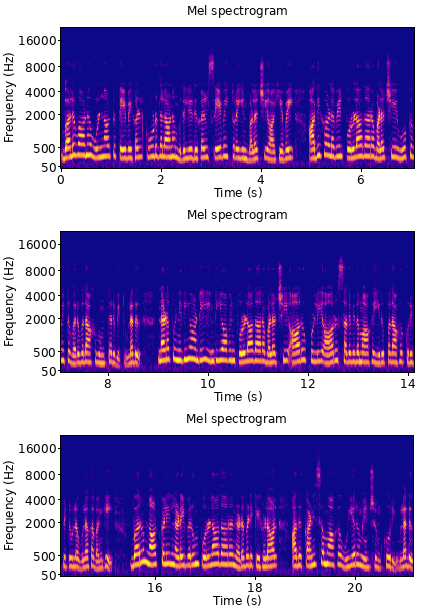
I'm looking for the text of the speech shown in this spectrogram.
வலுவான உள்நாட்டு தேவைகள் கூடுதலான முதலீடுகள் சேவைத்துறையின் வளர்ச்சி ஆகியவை அதிக அளவில் பொருளாதார வளர்ச்சியை ஊக்குவித்து வருவதாகவும் தெரிவித்துள்ளது. நடப்பு நிதியாண்டில் இந்தியாவின் பொருளாதார வளர்ச்சி ஆறு புள்ளி ஆறு சதவீதமாக இருப்பதாக குறிப்பிட்டு குறிப்பிட்டுள்ள உலக வங்கி வரும் நாட்களில் நடைபெறும் பொருளாதார நடவடிக்கைகளால் அது கணிசமாக உயரும் என்றும் கூறியுள்ளது.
